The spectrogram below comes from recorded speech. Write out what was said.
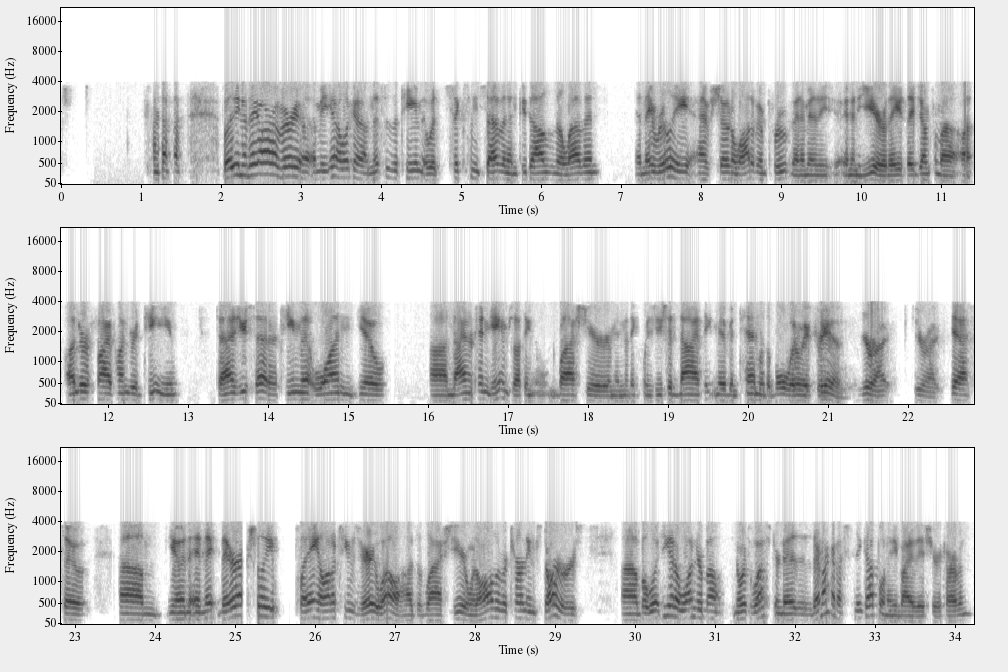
but you know they are a very. I mean, you know, look at them. This is a team that was six and seven in 2011, and they really have shown a lot of improvement. I mean, in a year, they they jumped from a, a under 500 team to, as you said, a team that won, you know, uh, nine or ten games. I think last year. I mean, I think as you said nine, I think it may have been ten with the bowl Oh, victory. ten. You're right. You're right. Yeah. So, um, you know, and, and they, they're actually playing a lot of teams very well as of last year with all the returning starters. Uh, but what you got to wonder about Northwestern is, is they're not going to sneak up on anybody this year, Tarvin.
